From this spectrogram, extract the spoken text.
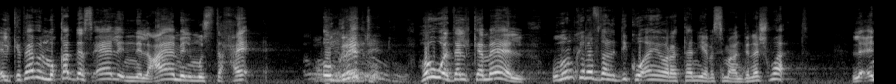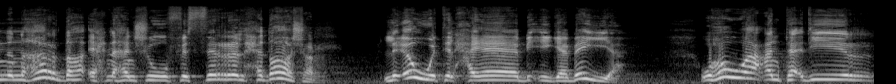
الكتاب المقدس قال إن العامل مستحق أجرته. هو ده الكمال. وممكن أفضل أديكوا آية ورا التانية بس ما عندناش وقت. لأن النهاردة إحنا هنشوف في السر الحداشر لقوة الحياة بإيجابية. وهو عن تقدير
